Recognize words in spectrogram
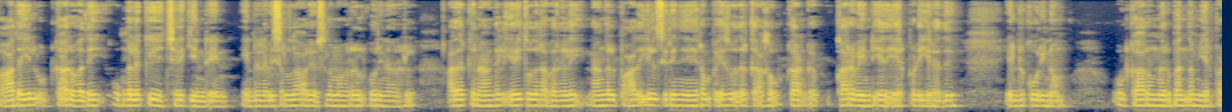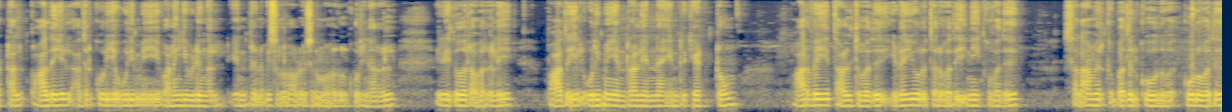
பாதையில் உட்காருவதை உங்களுக்கு எச்சரிக்கின்றேன் என்று நபி சொல்லா அலைஹி அவர்கள் கூறினார்கள். அதற்கு நாங்கள் இறைத்துதர் அவர்களை நாங்கள் பாதையில் சிறிது நேரம் பேசுவதற்காக உட்கார்ந்து உட்கார வேண்டியது ஏற்படுகிறது என்று கூறினோம். உட்காரும் நிர்பந்தம் ஏற்பட்டால் பாதையில் அதற்குரிய உரிமையை வழங்கிவிடுங்கள் என்று நபி சொல்லா அலுவலம் அவர்கள் கூறினார்கள். இறைதூதர் அவர்களே பாதையில் உரிமை என்றால் என்ன என்று கேட்டோம். பார்வையை தாழ்த்துவது இடையூறு தருவதை நீக்குவது சலாமிற்கு பதில் கூறுவ கூறுவது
